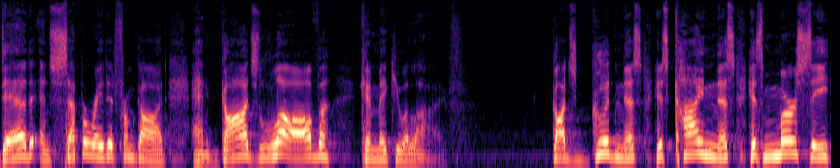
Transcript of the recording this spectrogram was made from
dead and separated from God, and God's love can make you alive. God's goodness, His kindness, His mercy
